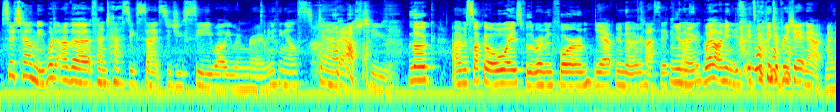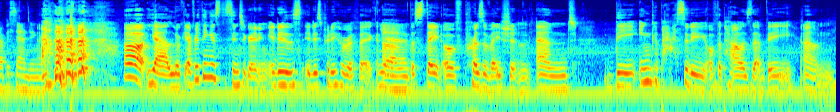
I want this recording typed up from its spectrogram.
So tell me, what other fantastic sights did you see while you were in Rome? Anything else stand out to you? Look, I'm a sucker always for the Roman Forum. Yep. You know. Classic. You know. Well, I mean, it's, it's a good thing to appreciate now. It may not be standing. Oh yeah, look, everything is disintegrating. It is it is pretty horrific. Yeah. Um, the state of preservation and the incapacity of the powers that be um,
